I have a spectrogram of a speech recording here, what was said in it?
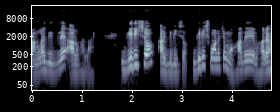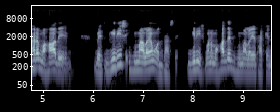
বাংলায় দিয়ে দিলে আরও ভালো হয়। গিরিশ আর গিরিশ। গিরিশ মানে হচ্ছে মহাদেব হরে হরে মহাদেব। বেশ গিরিশ হিমালয়ের মধ্যে আসে গিরিশ মানে মহাদেব হিমালয়ে থাকেন।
